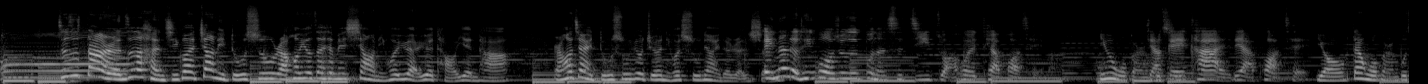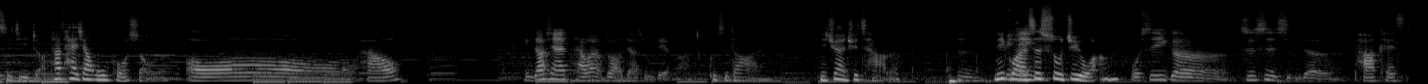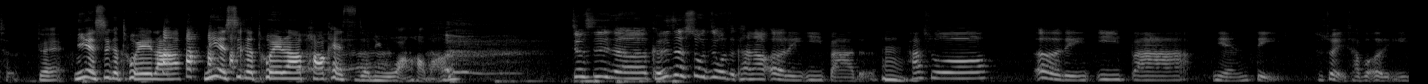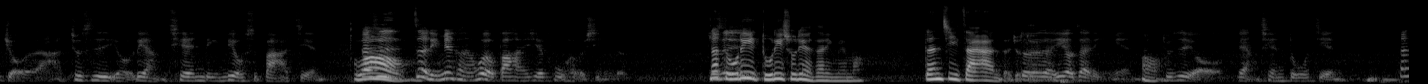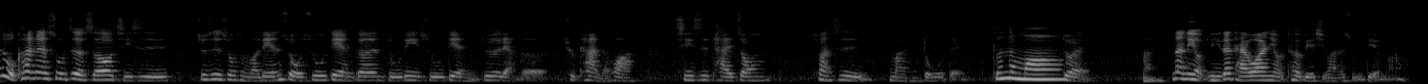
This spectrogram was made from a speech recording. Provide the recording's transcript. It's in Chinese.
哦。就是大人真的很奇怪，叫你读书，然后又在下面笑，你会越来越讨厌他；然后叫你读书，又觉得你会输掉你的人生。哎、那你有听过就是不能吃鸡爪会跳破车吗？因为我本人假不吃，给卡会俩破车。有，但我本人不吃鸡爪，它太像巫婆手了。哦，好。你知道现在台湾有多少家书店吗？不知道哎、你居然去查了，嗯，你果然是数据王。我是一个知识型的 podcaster。对你也是个推拉，你也是个推拉 podcast 的女王，好吗？就是呢，可是这数字我只看到二零一八的，嗯，他说二零一八年底，所以差不多二零一九了啦，就是有两千零六十八间，但是，这里面可能会有包含一些复合型的。就是那独立独立书店也在里面吗？登记在案的就对。对对对，也有在里面，嗯就是有两千多间。但是我看那个数字的时候，其实就是说什么连锁书店跟独立书店，就是两个去看的话，其实台中算是蛮多的欸、真的吗？对，那你有你在台湾有特别喜欢的书店吗？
